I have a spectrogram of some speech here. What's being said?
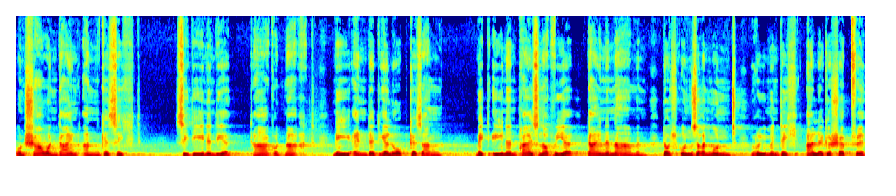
und schauen dein Angesicht. Sie dienen dir Tag und Nacht, nie endet ihr Lobgesang. Mit ihnen preisen auch wir deinen Namen durch unseren Mund rühmen dich alle Geschöpfe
